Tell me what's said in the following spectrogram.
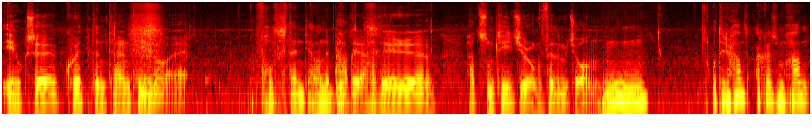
är också Quentin Tarantino fullständigt han hade hade hade som teacher och filmer Mm. Och det är han akkurat som han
